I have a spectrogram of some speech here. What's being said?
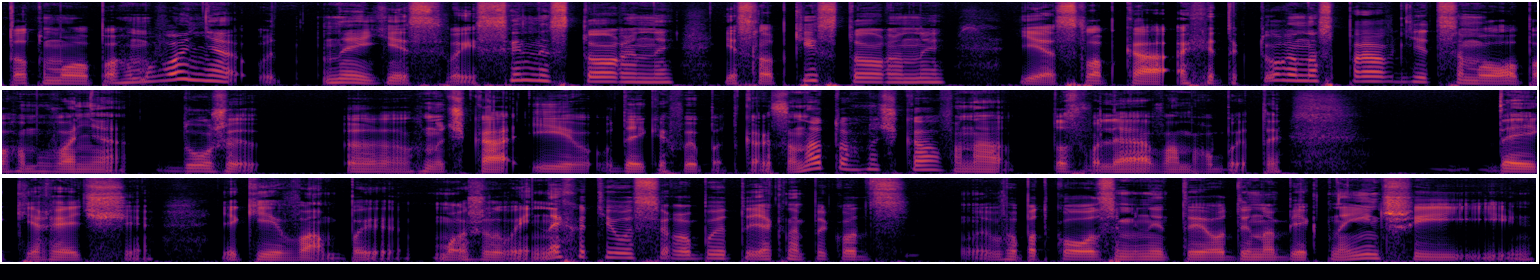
Тобто мова програмування в неї є свої сильні сторони, є слабкі сторони, є слабка архітектура насправді, це мова програмування дуже е, гнучка і в деяких випадках занадто гнучка, вона дозволяє вам робити деякі речі, які вам би, можливо, і не хотілося робити, як, наприклад, випадково замінити один об'єкт на інший і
